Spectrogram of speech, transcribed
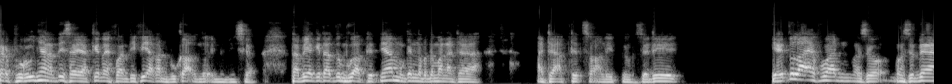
terburunya nanti saya yakin F1 TV akan buka untuk Indonesia. Tapi ya kita tunggu update-nya, mungkin teman-teman ada ada update soal itu. Jadi ya itulah F1 masuk. Maksudnya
